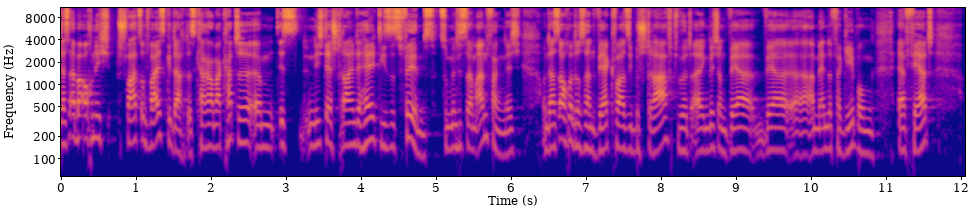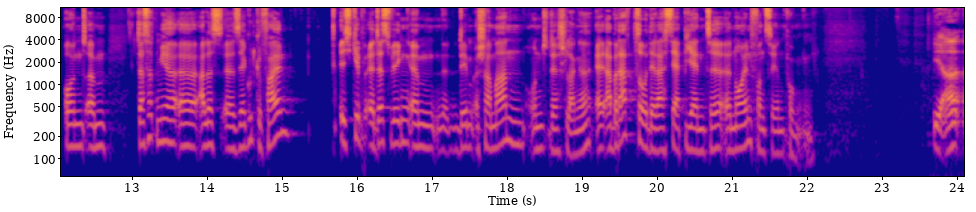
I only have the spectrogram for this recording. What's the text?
dass aber auch nicht schwarz und weiß gedacht ist. Karamakate ähm, ist nicht der strahlende Held dieses Films, zumindest am Anfang nicht. Und da ist auch interessant, wer quasi bestraft wird eigentlich und wer, wer äh, am Ende Vergebung erfährt. Und ähm, das hat mir äh, alles äh, sehr gut gefallen. Ich gebe äh, deswegen ähm, dem Schamanen und der Schlange, El Abrazo de la Serpiente, äh, 9 von 10 Punkten. Ja,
